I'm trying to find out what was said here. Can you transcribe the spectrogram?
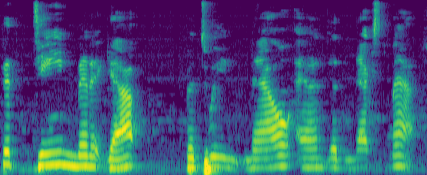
15 minute gap between now and the next match.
